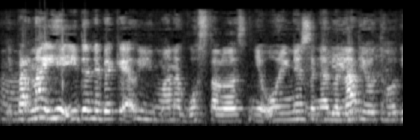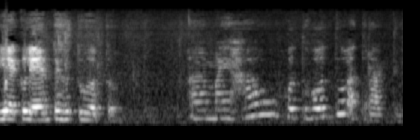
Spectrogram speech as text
Ya, pernah iya ide ne beke ui mana gostalos nyoinnya Si benar-benar iya kliente hutu-hutu Ah, my how hotu-hotu atraktif.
